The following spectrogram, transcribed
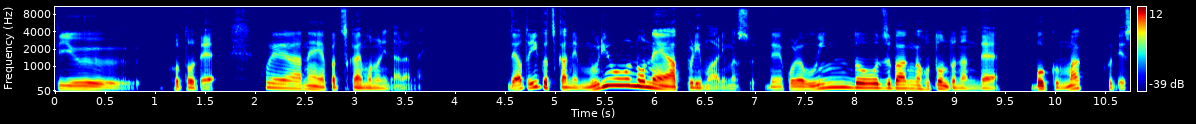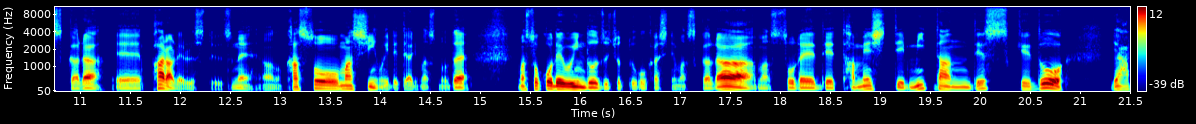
ていうことでこれはねやっぱ使い物にならない。であといくつかね無料のねアプリもあります。でこれは Windows 版がほとんどなんで僕 Mac ですから、えー、パラレルスというですねあの仮想マシンを入れてありますので、まあ、そこで Windows ちょっと動かしてますから、まあ、それで試してみたんですけどやっ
